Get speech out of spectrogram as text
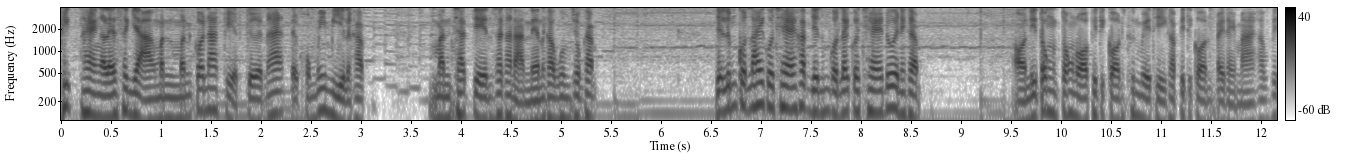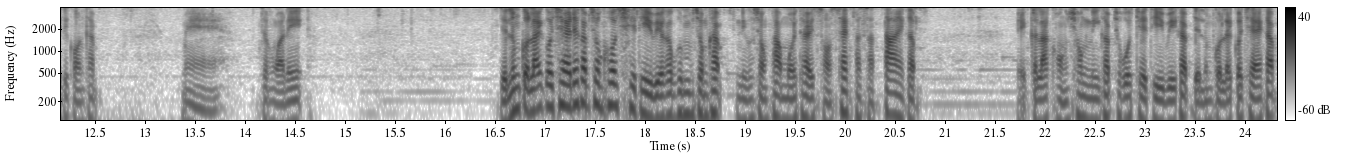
พลิกแพงอะไรสักอย่างมันมันก็น่าเกลียดเกินนะฮะแต่คงไม่มีแหละครับ มันชัดเจนซะขนาดนี้นะครับคุณผู้ชมครับอย่าลืมกดไลค์กดแชร์ครับอย่าลืมกดไลค์กดแชร์ด้วยนะครับอ๋อนี่ต้องต้องรอพิธีกรขึ้นเวทีครับพิธีกรไปไหนมาครับพิธีกรครับแหมจังหวะนี้อย่าลืมกดไลค์กดแชร์ด้วยครับช่องโคชทีวีครับคุณผู้ชมครับนี่ก็ช่องพามวยไทยสอนแทรกภาษาใต้ครับเอกลักษณ์ของช่องนี้ครับช่องโคชทีวีครับอย่าลืมกดไลค์กดแชร์ครับ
